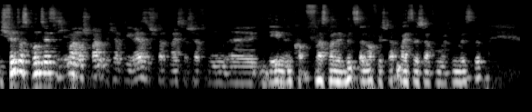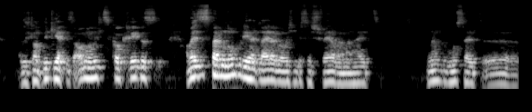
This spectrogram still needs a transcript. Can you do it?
Ich finde das grundsätzlich immer noch spannend. Ich habe diverse Stadtmeisterschaften, äh, Ideen im Kopf, was man in Münster noch für Stadtmeisterschaften machen müsste. Also ich glaube, Niki hat jetzt auch noch nichts Konkretes. Aber es ist bei Monopoly halt leider, glaube ich, ein bisschen schwer, weil man halt, ne, du musst halt äh,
